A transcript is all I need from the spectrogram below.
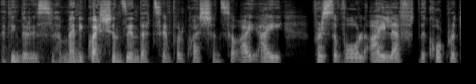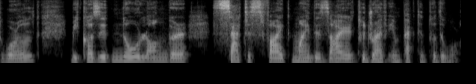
I think there is many questions in that simple question. So I, I First of all, I left the corporate world because it no longer satisfied my desire to drive impact into the world.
